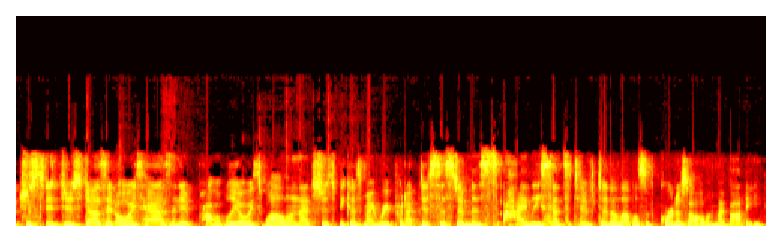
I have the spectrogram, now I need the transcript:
just it just does. It always has and it probably always will. And that's just because my reproductive system is highly sensitive to the levels of cortisol in my body.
